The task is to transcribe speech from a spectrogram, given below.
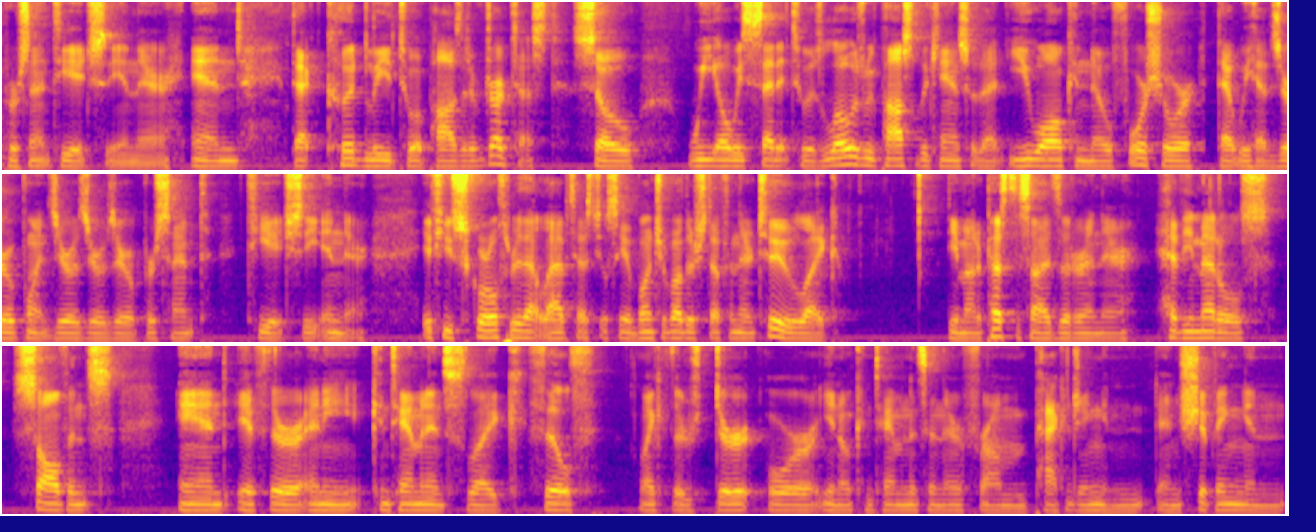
THC in there. And that could lead to a positive drug test. So we always set it to as low as we possibly can so that you all can know for sure that we have 0.000% THC in there. If you scroll through that lab test, you'll see a bunch of other stuff in there too, like the amount of pesticides that are in there, heavy metals, solvents, and if there are any contaminants like filth like if there's dirt or you know contaminants in there from packaging and, and shipping and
